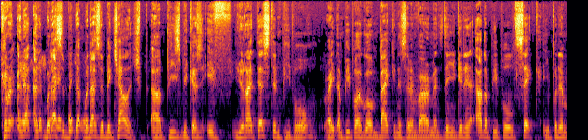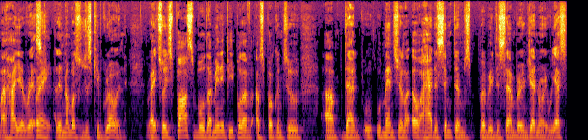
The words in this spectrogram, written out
Correct, and and- but that's a big, but that's a big challenge uh, piece because if you're not testing people, right, and people are going back in the same environments, then you're getting other people sick. And you put them at higher risk, Right. and the numbers will just keep growing, right? So it's possible that many people I've, I've spoken to uh, that w- will mention like, oh, I had the symptoms probably December and January. Yes,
